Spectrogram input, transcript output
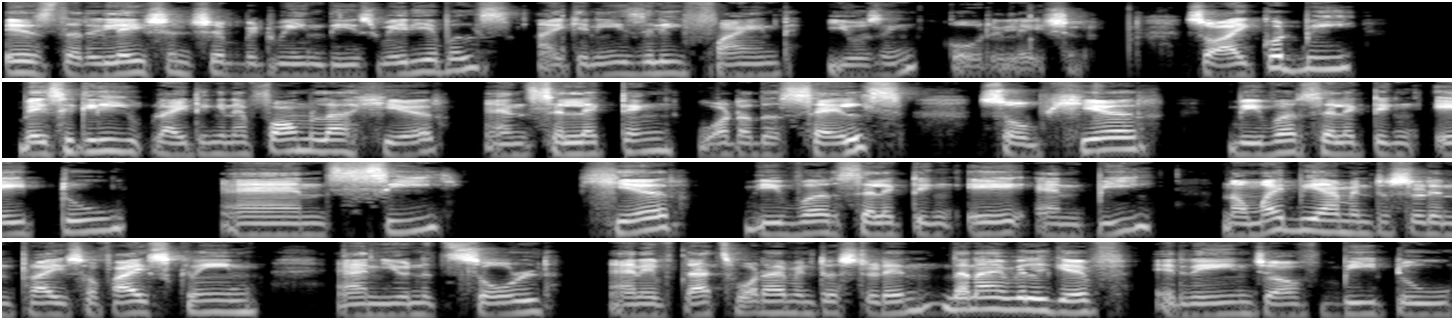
is the relationship between these variables, I can easily find using correlation. So I could be basically writing in a formula here and selecting what are the cells. So here we were selecting A2 and C. Here we were selecting A and B. Now might be I'm interested in price of ice cream and units sold and if that's what I'm interested in then I will give a range of B2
